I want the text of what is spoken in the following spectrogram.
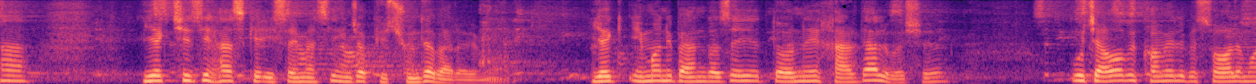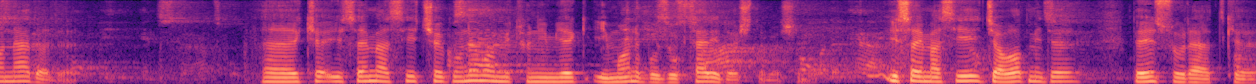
ها یک چیزی هست که عیسی مسیح اینجا پیچونده برای ما. یک ایمانی به اندازه دانه خردل باشه او جواب کاملی به سوال ما نداده. که عیسی مسیح چگونه ما می‌تونیم یک ایمان بزرگتری داشته باشیم؟ عیسی مسیح جواب میده به این صورت که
